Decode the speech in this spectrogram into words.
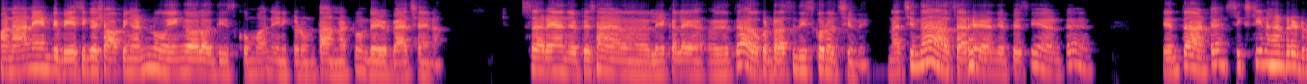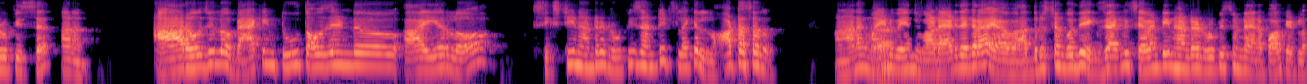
మా నాన్న ఏంటి బేసిక్గా షాపింగ్ అంటే నువ్వు ఏం కావాలో అది తీసుకోమ్మా నేను ఇక్కడ ఉంటా అన్నట్టు ఉండే బ్యాచ్ ఆయన. సరే అని చెప్పేసి ఆయన లేకలే అయితే అది ఒక డ్రెస్ తీసుకొని వచ్చింది. నచ్చిందా? సరే అని చెప్పేసి అంటే ఎంత అంటే సిక్స్టీన్ హండ్రెడ్ రూపీస్ సార్ అన్నాను ఆ రోజుల్లో బ్యాక్ ఇన్ టూ థౌజండ్ ఆ ఇయర్లో సిక్స్టీన్ హండ్రెడ్ రూపీస్ అంటే ఇట్స్ లైక్ ఎ లాట్ అసలు. మా నాన్నకి మైండ్. పోయింది. మా డాడీ దగ్గర అదృష్టం కొద్దీ ఎగ్జాక్ట్లీ సెవెంటీన్ హండ్రెడ్ రూపీస్ ఉండే ఆయన పాకెట్లో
